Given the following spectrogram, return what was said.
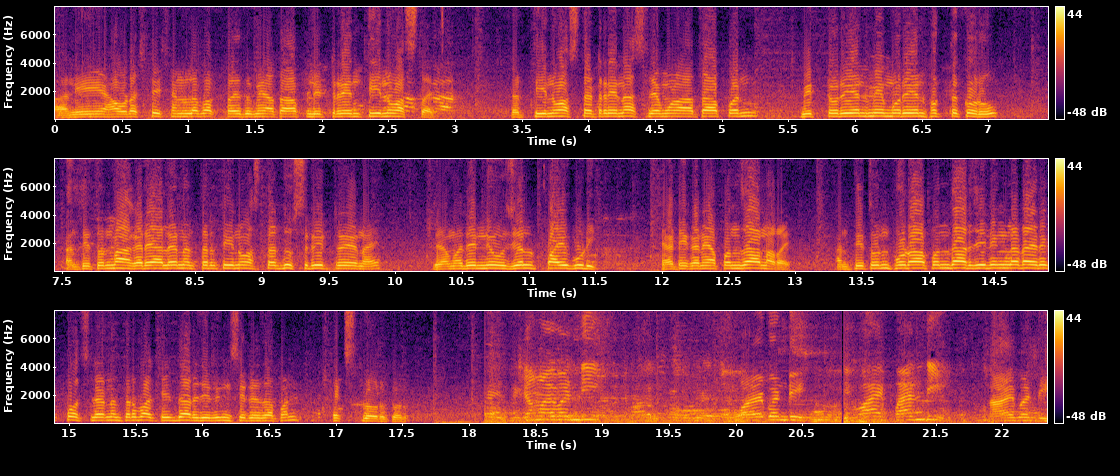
आणि हावडा स्टेशनला बघताय तुम्ही आता आपली ट्रेन तीन वाजता आहे तर तीन वाजता ट्रेन असल्यामुळे आता आपण विक्टोरियल मेमोरियल फक्त करू. आणि तिथून माघारी आल्यानंतर तीन वाजता दुसरी ट्रेन आहे ज्यामध्ये न्यूजल पायगुडी या ठिकाणी आपण जाणार आहे. आणि तिथून पुढं आपण दार्जिलिंगला डायरेक्ट पोहोचल्यानंतर बाकी दार्जिलिंग सिरीज आपण एक्सप्लोर करू. जमाय बंडी वाय बंडी वाय बंडी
